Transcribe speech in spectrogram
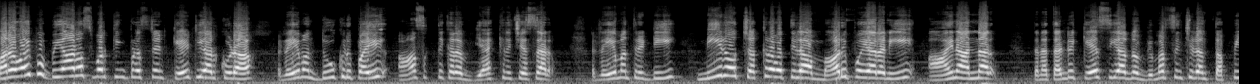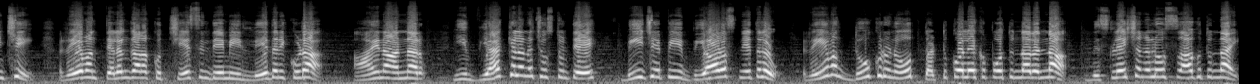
మరోవైపు బీఆర్ఎస్ వర్కింగ్ ప్రెసిడెంట్ కేటీఆర్ కూడా రేవంత్ దూకుడుపై ఆసక్తికర వ్యాఖ్యలు చేశారు. రేవంత్ రెడ్డి నీరో చక్రవర్తిలా మారిపోయారని ఆయన అన్నారు. తన తండ్రి కేసీఆర్ను విమర్శించడం తప్పించి రేవంత్ తెలంగాణకు చేసిందేమీ లేదని కూడా ఆయన అన్నారు. ఈ వ్యాఖ్యలను చూస్తుంటే బీజేపీ బీఆర్ఎస్ నేతలు రేవంత్ దూకుడును తట్టుకోలేకపోతున్నారన్న విశ్లేషణలు సాగుతున్నాయి.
